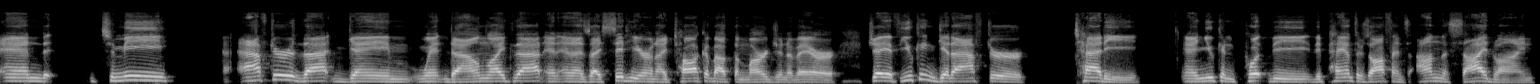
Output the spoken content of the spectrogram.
And to me, after that game went down like that, and, and as I sit here and I talk about the margin of error, Jay, if you can get after Teddy and you can put the, the Panthers offense on the sideline,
